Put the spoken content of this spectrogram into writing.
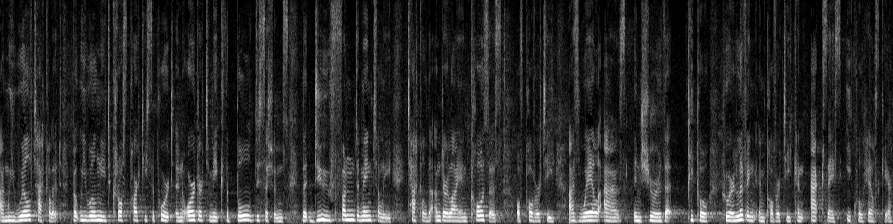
and we will tackle it, but we will need cross-party support in order to make the bold decisions that do fundamentally tackle the underlying causes of poverty, as well as ensure that people who are living in poverty can access equal health care.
